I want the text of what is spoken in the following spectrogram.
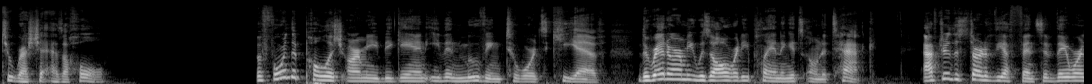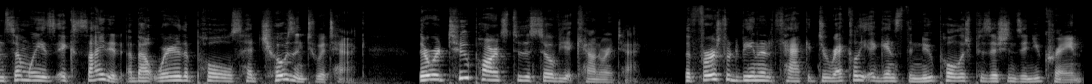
to Russia as a whole. Before the Polish army began even moving towards Kiev, the Red Army was already planning its own attack. After the start of the offensive, they were in some ways excited about where the Poles had chosen to attack. There were two parts to the Soviet counterattack. The first would be an attack directly against the new Polish positions in Ukraine,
